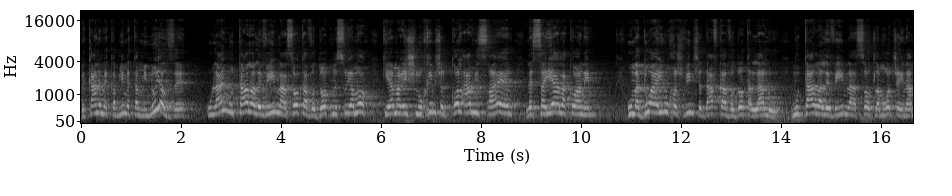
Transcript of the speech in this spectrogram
וכאן הם מקבלים את המינוי על זה, אולי מותר ללוויים לעשות עבודות מסוימות, כי הם הרי שלוחים של כל עם ישראל לסייע לכהנים. ומדוע היינו חושבים שדווקא עבודות הללו מותר ללוויים לעשות למרות שאינם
